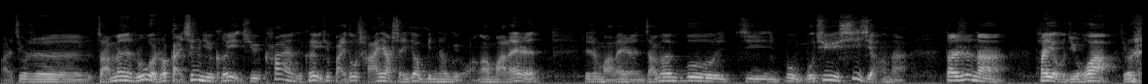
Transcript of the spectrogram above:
啊，就是咱们如果说感兴趣，可以去看，可以去百度查一下谁叫槟城鬼王啊，马来人，这是马来人。咱们不不不去细想他，但是呢，他有句话，就是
